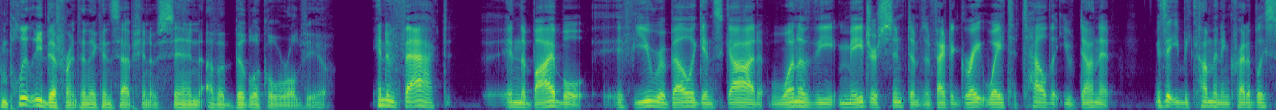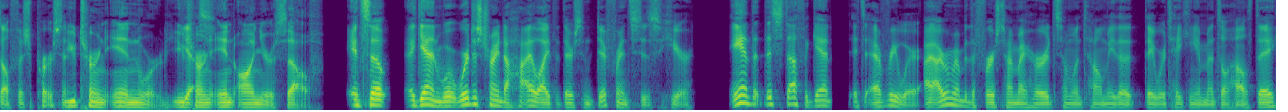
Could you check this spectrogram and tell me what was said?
Completely different than the conception of sin of a biblical worldview. And in fact, in the Bible, if you rebel against God, one of the major symptoms, in fact, a great way to tell that you've done it, is that you become an incredibly selfish person. You turn inward, you Yes. turn in on yourself. And so, again, we're, we're just trying to highlight that there's some differences here. And that this stuff, again, it's everywhere. I, I remember the first time I heard someone tell me that they were taking a mental health day.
